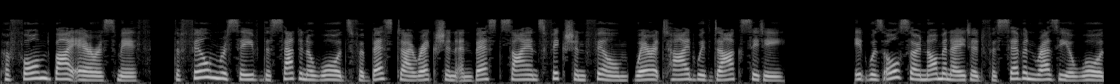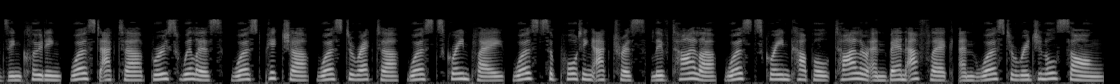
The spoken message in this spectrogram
performed by Aerosmith. The film received the Saturn Awards for Best Direction and Best Science Fiction Film where it tied with Dark City. It was also nominated for seven Razzie Awards including, Worst Actor Bruce Willis, Worst Picture, Worst Director, Worst Screenplay, Worst Supporting Actress Liv Tyler, Worst Screen Couple Tyler and Ben Affleck and Worst Original Song.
